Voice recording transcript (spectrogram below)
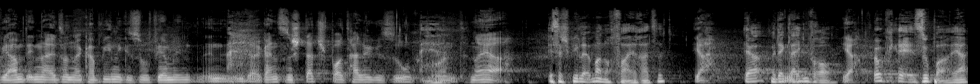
wir haben den also in der Kabine gesucht, wir haben ihn in, in der ganzen Stadtsporthalle gesucht und naja. Ist der Spieler immer noch verheiratet? Ja. Ja, mit der gleichen Frau. Ja. Okay, super. Ja.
